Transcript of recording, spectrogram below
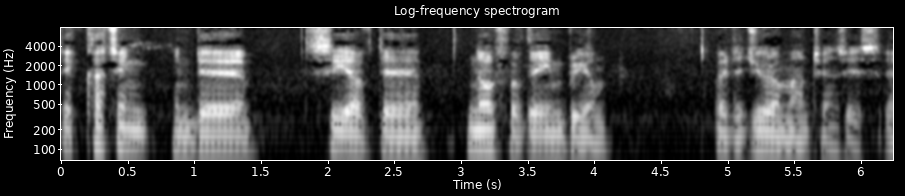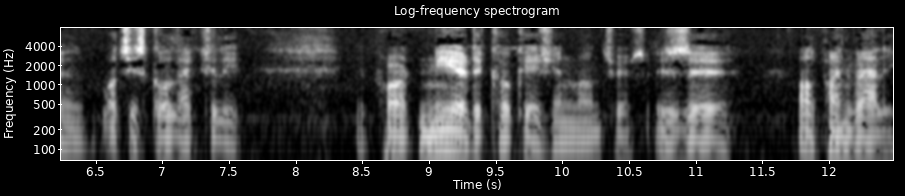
They're cutting in the sea of the north of the Imbrium, where the Jura Mountains is. Uh, what is called actually the part near the Caucasian Mountains is uh, Alpine Valley.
